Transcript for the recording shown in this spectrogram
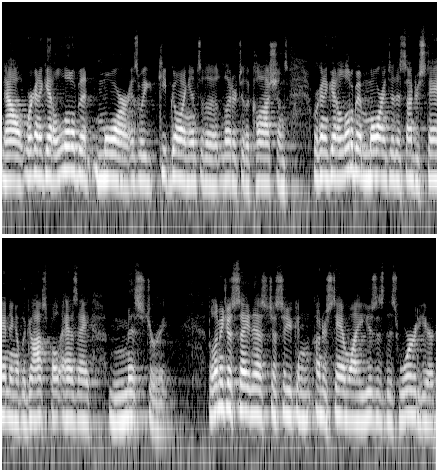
Now, we're going to get a little bit more as we keep going into the letter to the Colossians. We're going to get a little bit more into this understanding of the gospel as a mystery. But let me just say this, just so you can understand why he uses this word here.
